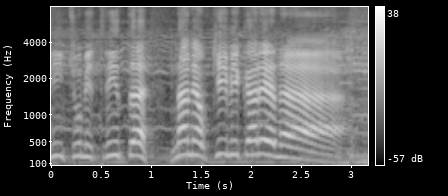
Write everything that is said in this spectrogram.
21 e 30 na Neoquímica Arena.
